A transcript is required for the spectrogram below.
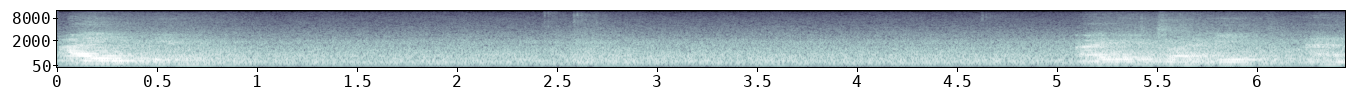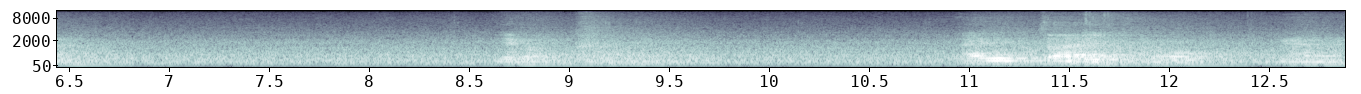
I will I will try it and never. I will try it for um,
